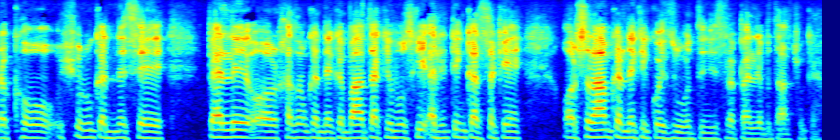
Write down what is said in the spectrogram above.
रखो शुरू करने से। पहले और ख़त्म करने के बाद ताकि वो उसकी एडिटिंग कर सकें और सलाम करने की कोई ज़रूरत नहीं जिस तरह पहले बता चुके हैं।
